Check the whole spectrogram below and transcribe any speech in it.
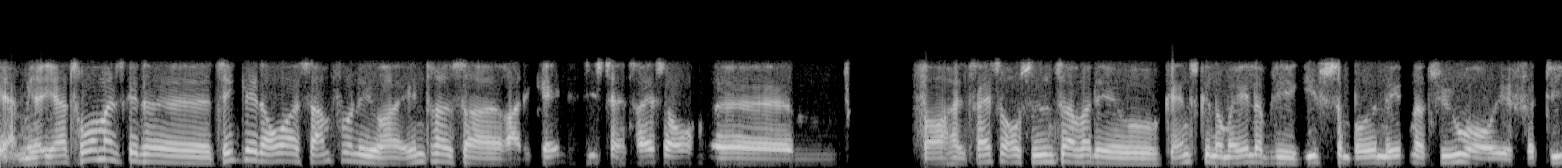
Ja, men jeg, jeg tror, man skal øh, tænke lidt over, at samfundet jo har ændret sig radikalt de sidste 50 år. Øh, for 50 år siden, så var det jo ganske normalt at blive gift som både 19- og 20-årig, fordi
